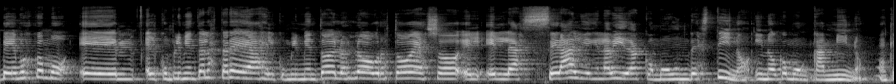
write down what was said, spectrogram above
vemos como em, el cumplimiento de las tareas, el cumplimiento de los logros, todo eso, el, el, hacer alguien en la vida como un destino y no como un camino, ¿ok?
